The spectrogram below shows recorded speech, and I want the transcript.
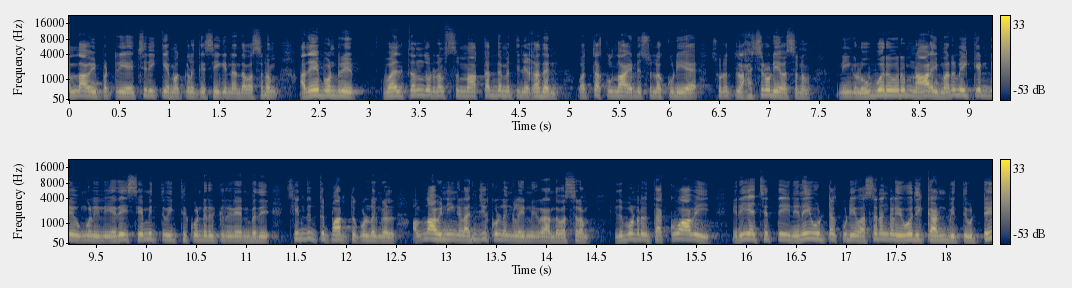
அல்லாவை பற்றிய எச்சரிக்கை மக்களுக்கு செய்கின்ற அந்த வசனம். அதே போன்று வல் தந்துர் நப்சுமா கத்தமத்தில் கதன் ஒத்தக்குல்லா என்று சொல்லக்கூடிய சுரத்தில் ஹசருடைய வசனம். நீங்கள் ஒவ்வொருவரும் நாளை மறுமைக்கென்று உங்களில் எதை சேமித்து வைத்துக் கொண்டிருக்கிறீர்கள் என்பதை சிந்தித்து பார்த்து கொள்ளுங்கள். அல்லாவை நீங்கள் அஞ்சு கொள்ளுங்கள் என்கிற அந்த வசனம். இது போன்ற தக்குவாவை இறையச்சத்தை நினைவூட்டக்கூடிய வசனங்களை ஓதி காண்பித்து விட்டு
